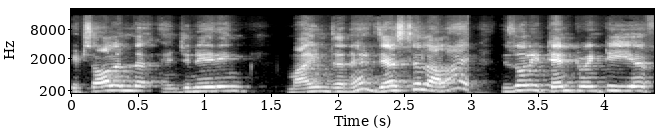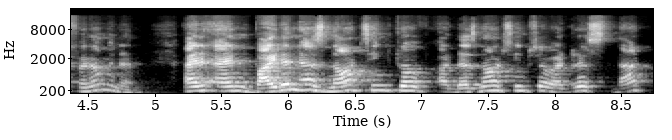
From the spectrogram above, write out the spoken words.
It's all in the engineering minds and heads. They're still alive. This is only 10, 20 year phenomenon. And, and Biden has not seemed to have, uh, does not seem to have addressed that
